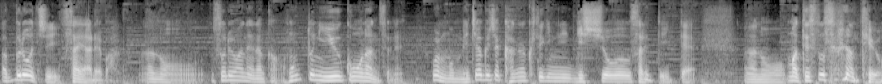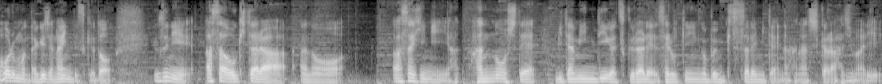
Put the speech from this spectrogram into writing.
アプローチさえあればあのそれはねなんか本当に有効なんですよね。これもうめちゃくちゃ科学的に立証されていてあのまあテストステロンっていうホルモンだけじゃないんですけど要するに朝起きたらあの朝日に反応してビタミン D が作られセロトニンが分泌されみたいな話から始まり、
